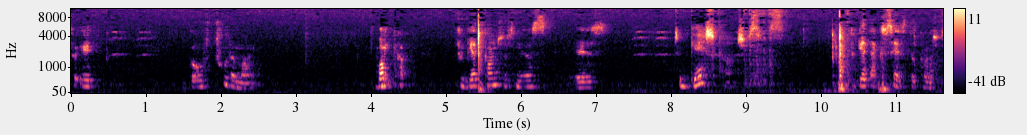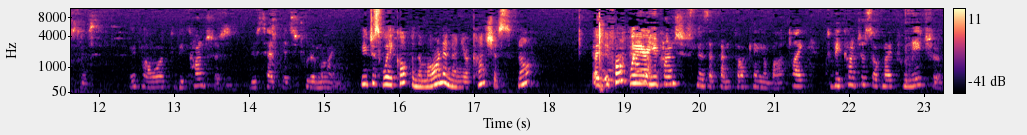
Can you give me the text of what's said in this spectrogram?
so it goes to the mind. What? To get consciousness is To get consciousness. to get access to consciousness. If I want to be conscious, you said it's to the mind. You just wake up in the morning and you're conscious, no? If what way are you? consciousness that I'm talking about? Like to be conscious of my true nature,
